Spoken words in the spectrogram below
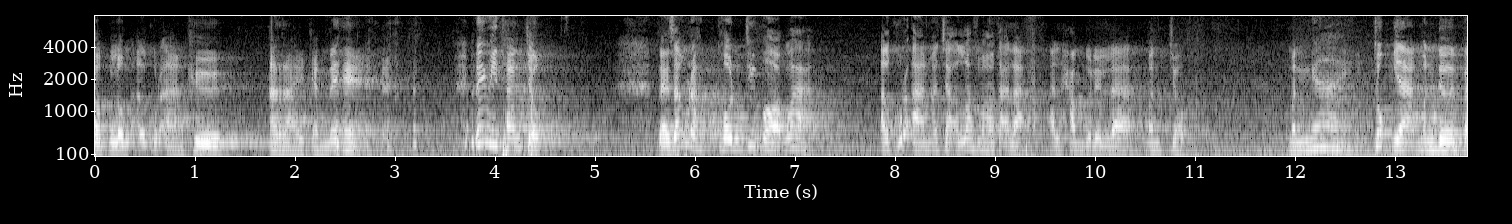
ตกลงอัลกุรอานคืออะไรกันแน่ ไม่มีทางจบ แต่สำหรับคนที่บอกว่า อัลกุรอานมาจากอัลลอฮฺสุบฮานตะละอัลฮัมดุลิลลาห์มันจบ มันง่าย ทุกอย่างมันเดินไป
